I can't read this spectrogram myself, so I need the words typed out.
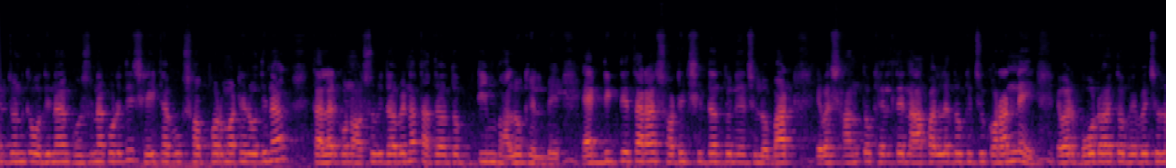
একজনকে অধিনায়ক ঘোষণা করে দিই, সেই থাকুক সব ফরম্যাটের অধিনায়ক, তাহলে আর কোনো অসুবিধা হবে না, তাতে হয়তো টিম ভালো খেলবে। একদিক দিয়ে তারা সঠিক সিদ্ধান্ত নিয়েছিল বাট এবার শান্ত খেলতে না পারলে তো কিছু করার নেই। এবার বোর্ড হয়তো ভেবেছিল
